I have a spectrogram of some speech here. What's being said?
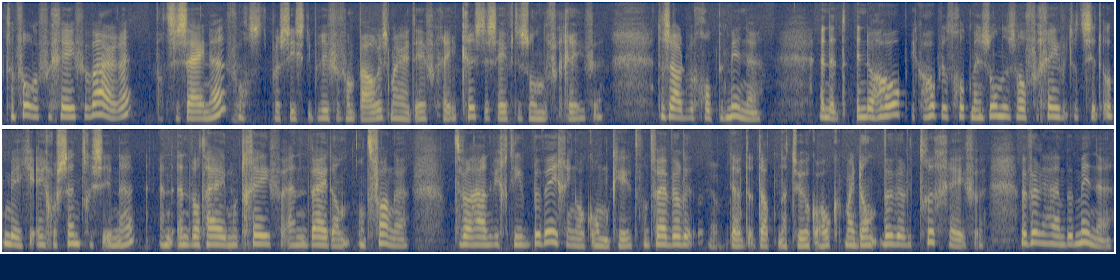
ten volle vergeven waren, wat ze zijn, hè, volgens precies die brieven van Paulus, maar het evangelie Christus heeft de zonde vergeven, dan zouden we God beminnen. En het, in de hoop, ik hoop dat God mijn zonde zal vergeven, dat zit ook een beetje egocentrisch in. Hè? En, en wat hij moet geven en wij dan ontvangen. Terwijl Hadewig die beweging ook omkeert. Want wij willen, ja. dat, dat, natuurlijk ook, maar dan we willen teruggeven. We willen hem beminnen.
